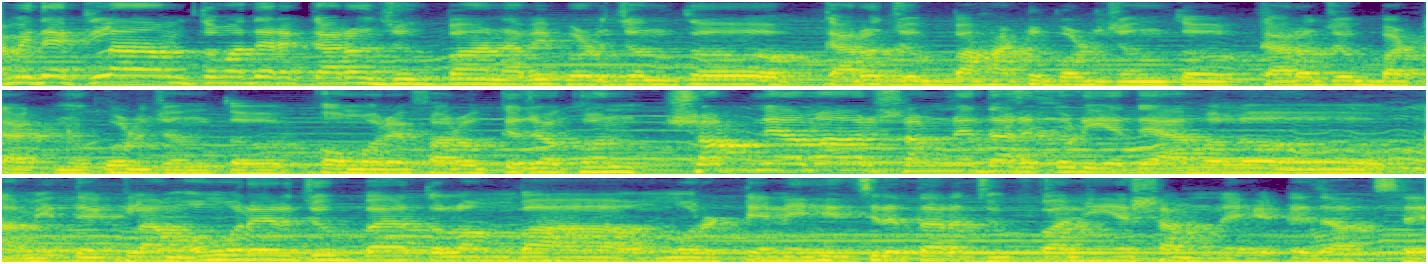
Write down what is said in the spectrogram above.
আমি দেখলাম তোমাদের কারও জুব্বা নাভি পর্যন্ত, কারও জুব্বা হাঁটু পর্যন্ত, কারও জুব্বা টাকনো পর্যন্ত। ওমরে ফারুককে যখন স্বপ্নে আমার সামনে দাঁড় করিয়ে দেয়া হলো, আমি দেখলাম ওমরের জুব্বা এত লম্বা, ওমর টেনে হিচড়ে তার জুব্বা নিয়ে সামনে হেঁটে যাচ্ছে।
